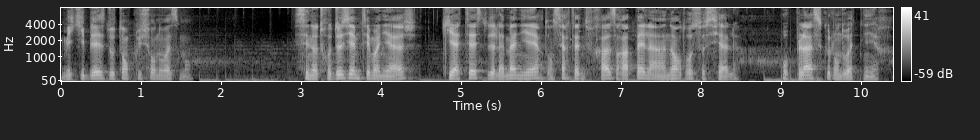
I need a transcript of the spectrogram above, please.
mais qui blessent d'autant plus sournoisement. C'est notre deuxième témoignage qui atteste de la manière dont certaines phrases rappellent à un ordre social, aux places que l'on doit tenir.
